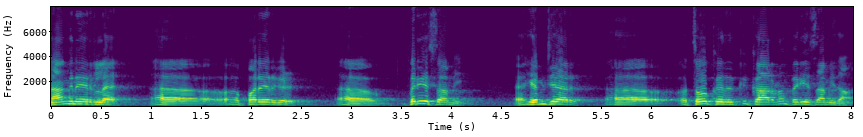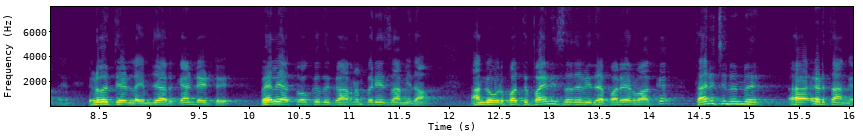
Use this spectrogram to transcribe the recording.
நாங்குநேரில் பறையர்கள் பெரியசாமி எம்ஜிஆர் அஹ், காரணம் பெரியசாமி தான். எழுபத்தேழில் எம்ஜிஆர் கேண்டேட்டு வேலையாக தோக்குறதுக்கு காரணம் பெரியசாமி தான். அங்கே ஒரு பத்து பதினஞ்சு சதவீத பறையர் வாக்கை தனிச்சு நின்று எடுத்தாங்க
